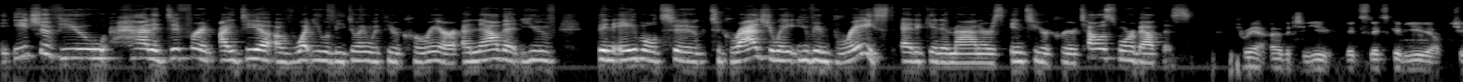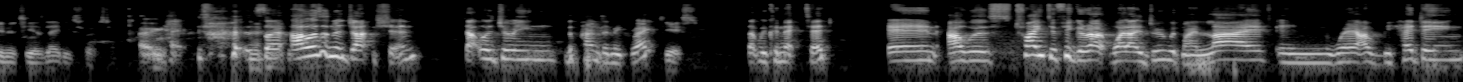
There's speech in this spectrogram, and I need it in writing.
each of you had a different idea of what you would be doing with your career. And now that you've been able to to graduate, you've embraced etiquette and manners into your career. Tell us more about this. Priya, over to you. Let's let's give you the opportunity as ladies first. Okay. so I was in a junction. That was during the pandemic, right? Yes. that we connected and i was trying to figure out what i do with my life and where i would be heading.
